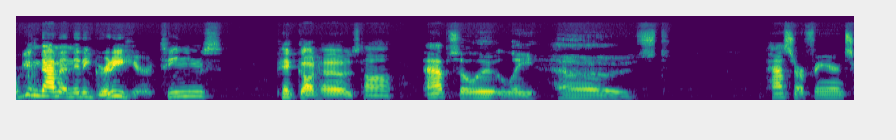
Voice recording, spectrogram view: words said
we're getting down to nitty gritty here. Teams pick got hosed, huh? Absolutely hosed. Pass interference.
